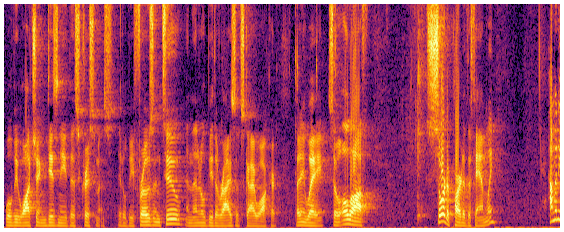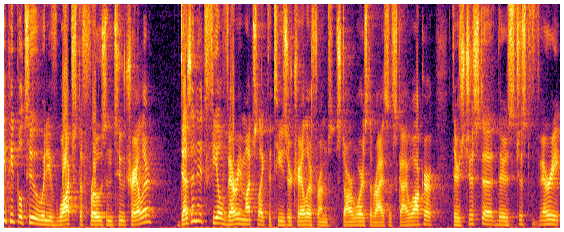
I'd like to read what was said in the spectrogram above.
will be watching Disney this Christmas. It'll be Frozen 2, and then it'll be The Rise of Skywalker. But anyway, so Olaf, sort of part of the family. How many people, too, when you've watched the Frozen 2 trailer, doesn't it feel very much like the teaser trailer from Star Wars: The Rise of Skywalker? There's just a, there's just very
